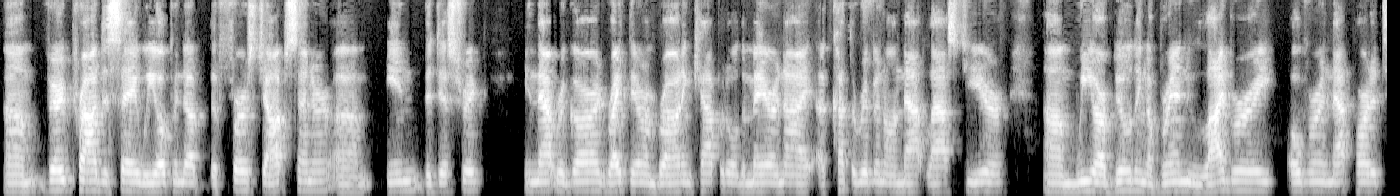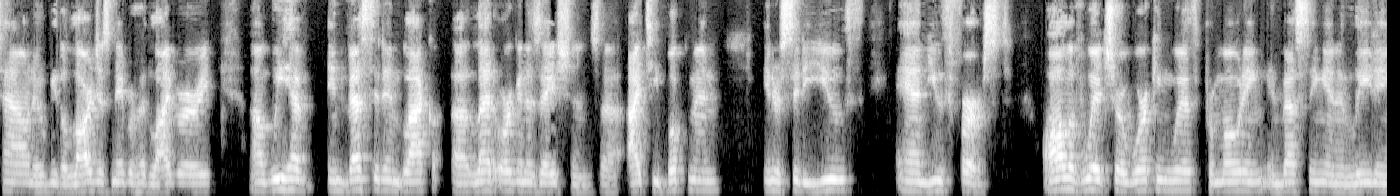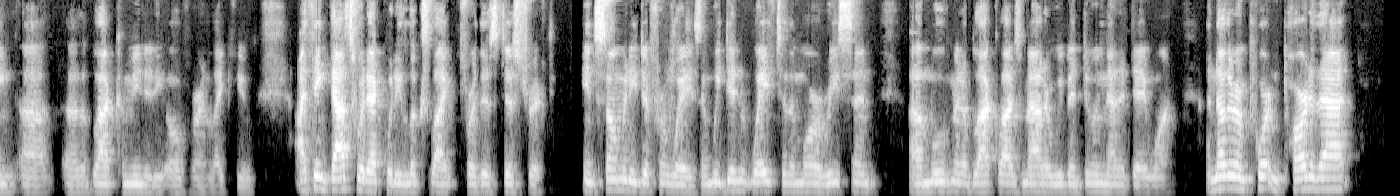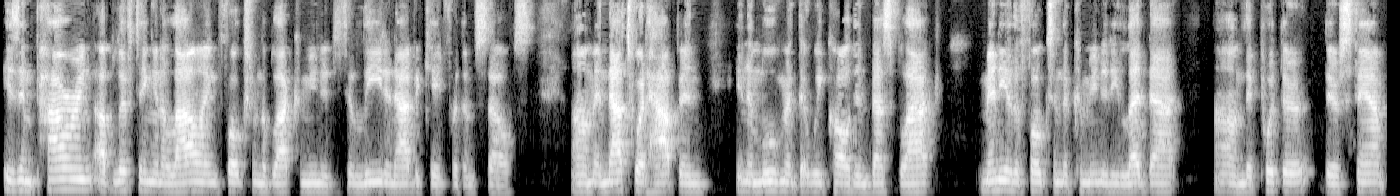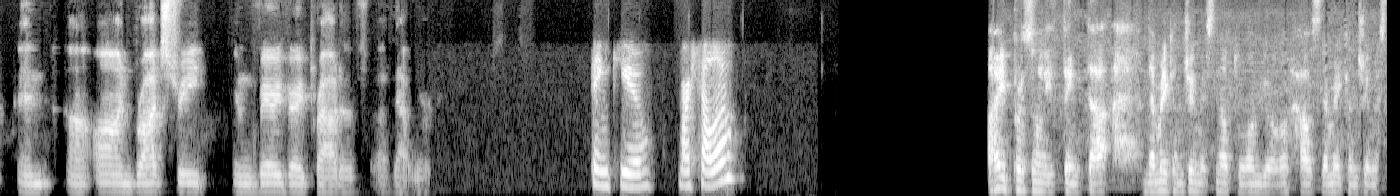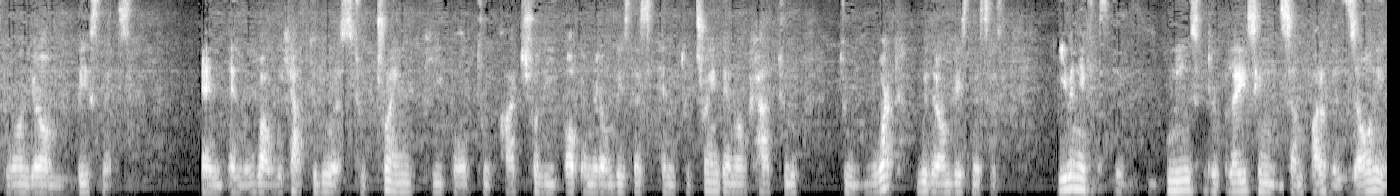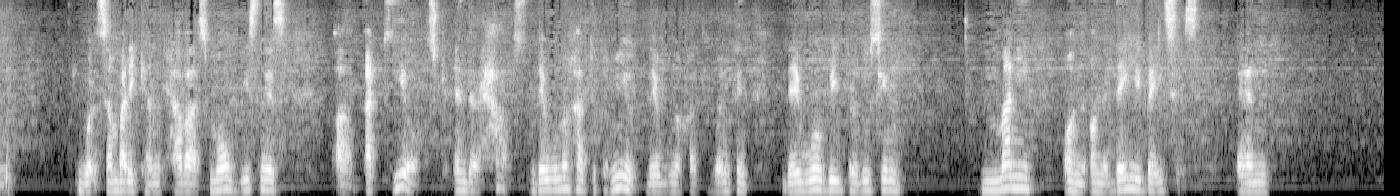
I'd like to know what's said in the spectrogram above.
Um, very proud to say we opened up the first job center um, in the district in that regard, right there on Broad and Capitol. The mayor and I uh, cut the ribbon on that last year. Um, we are building a brand new library over in that part of town. It'll be the largest neighborhood library. Uh, we have invested in Black-led uh, organizations, uh, IT Bookman, Inner City Youth, and Youth First all of which are working with, promoting, investing in, and leading uh, uh, the Black community over in Lakeview. I think that's what equity looks like for this district in so many different ways. And we didn't wait to the more recent uh, movement of Black Lives Matter. We've been doing that at day one. Another important part of that is empowering, uplifting, and allowing folks from the Black community to lead and advocate for themselves. Um, and that's what happened in a movement that we called Invest Black. Many of the folks in the community led that. Um, they put their, their stamp and, uh, on Broad Street and we're very, very proud of, of that work. Thank you. Marcelo? I personally think that the American dream is not to own your own house. The American dream is to own your own business. And, and what we have to do is to train people to actually open their own business and to train them on how to, to work with their own businesses. Even if it means replacing some part of the zoning where somebody can have a small business, uh, a kiosk in their house. They will not have to commute. They will not have to do anything. They will be producing money on, on a daily basis. And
